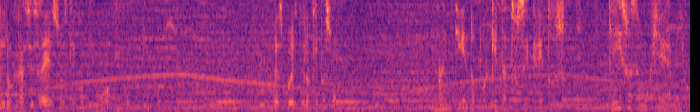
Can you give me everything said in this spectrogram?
Pero gracias a eso es que continúo vivo. Después de lo que pasó. No entiendo por qué tantos secretos. ¿Qué hizo esa mujer, amigo?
